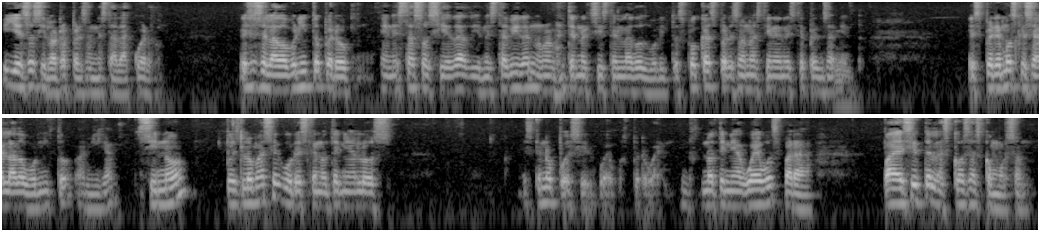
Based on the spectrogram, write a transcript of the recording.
Y eso si la otra persona está de acuerdo. Ese es el lado bonito, pero en esta sociedad y en esta vida normalmente no existen lados bonitos. Pocas personas tienen este pensamiento. Esperemos que sea el lado bonito, amiga. Si no, pues lo más seguro es que no tenía los... Es que no puedo decir huevos, pero bueno, no tenía huevos para, para decirte las cosas como son.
